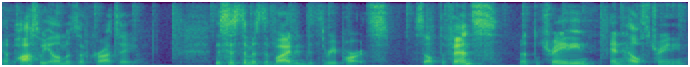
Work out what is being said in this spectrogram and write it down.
and possibly elements of karate. The system is divided into three parts, self-defense, mental training, and health training.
